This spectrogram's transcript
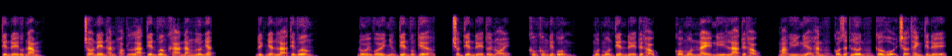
Tiên đế ước năm. Cho nên hắn hoặc là tiên vương khả năng lớn nhất. Địch nhân là tiên vương. Đối với những tiên vương kia, chuẩn tiên đế tới nói, không không điên cuồng, một môn tiên đế tuyệt học, có môn này nghĩ là tuyệt học, mang ý nghĩa hắn có rất lớn cơ hội trở thành tiên đế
